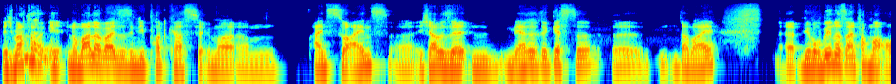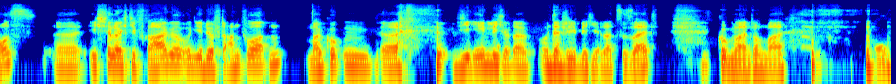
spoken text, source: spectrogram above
Ich mache das, normalerweise sind die Podcasts ja immer ähm, eins zu eins. Äh, ich habe selten mehrere Gäste äh, dabei. Äh, wir probieren das einfach mal aus. Äh, ich stelle euch die Frage und ihr dürft antworten. Mal gucken, äh, wie ähnlich oder unterschiedlich ihr dazu seid. Gucken wir einfach mal. Okay?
